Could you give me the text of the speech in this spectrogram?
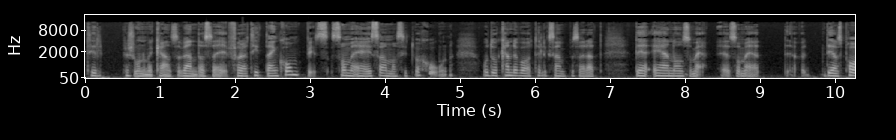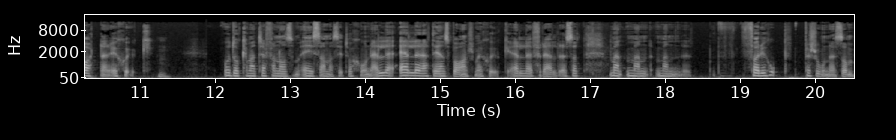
till personer med cancer vända sig för att hitta en kompis som är i samma situation. Och då kan det vara till exempel så att det är någon som är, som är deras partner är sjuk. Mm. Och då kan man träffa någon som är i samma situation eller, eller att det är ens barn som är sjuk eller föräldrar. Så att man, man, man för ihop personer som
